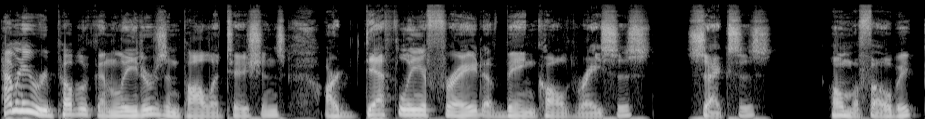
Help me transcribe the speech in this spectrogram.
How many Republican leaders and politicians are deathly afraid of being called racist, sexist, homophobic?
